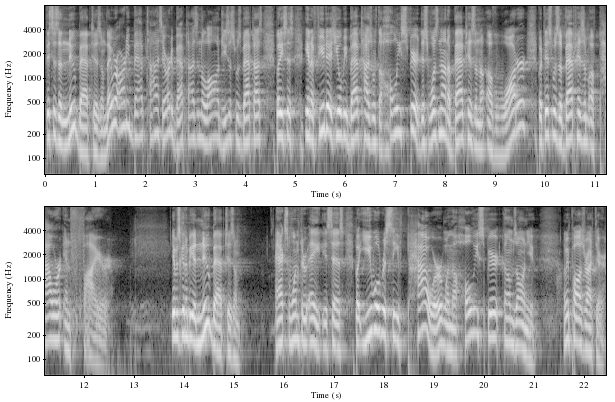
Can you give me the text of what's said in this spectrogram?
This is a new baptism. They were already baptized, they were already baptized in the law. Jesus was baptized. But he says, In a few days you'll be baptized with the Holy Spirit. This was not a baptism of water, but this was a baptism of power and fire. It was going to be a new baptism. Acts 1 through 8, it says, But you will receive power when the Holy Spirit comes on you. Let me pause right there.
